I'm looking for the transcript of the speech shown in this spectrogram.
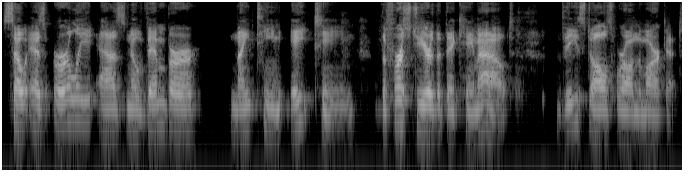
So, as early as November 1918, the first year that they came out, these dolls were on the market.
